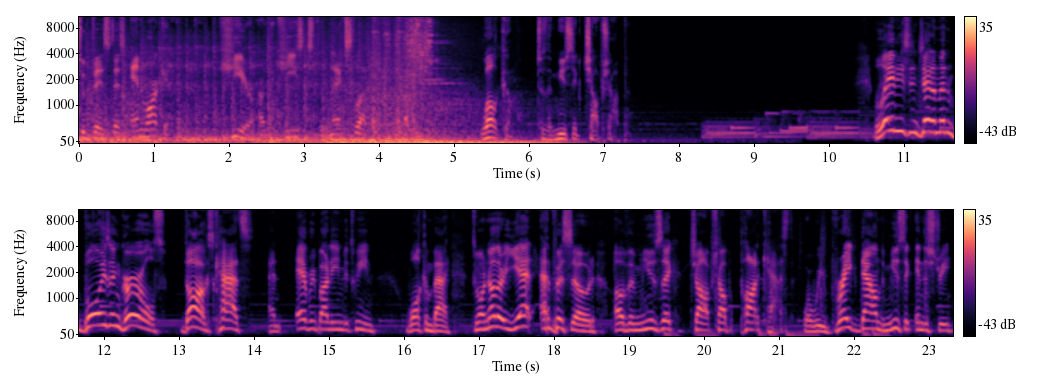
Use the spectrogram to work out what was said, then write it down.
to business and marketing, here are the keys to the next level. Welcome to the Music Chop Shop. Ladies and gentlemen, boys and girls, dogs, cats, and everybody in between, welcome back to another yet episode of the Music Chop Shop podcast, where we break down the music industry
